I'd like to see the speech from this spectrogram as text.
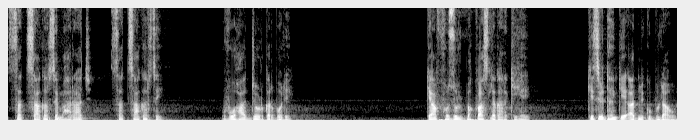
सत सागर से, महाराज सत सागर से। वो हाथ जोड़कर बोले, क्या फजूल बकवास लगा रखी है? किसी ढंग के आदमी को बुलाओ।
